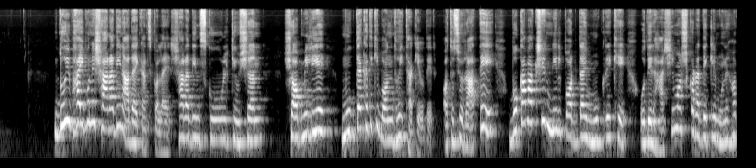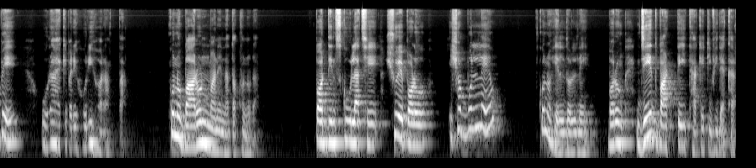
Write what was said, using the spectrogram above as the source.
দুই ভাই বোনে সারাদিন আদায় কাজ কলায় সারাদিন স্কুল, টিউশন, সব মিলিয়ে মুখ দেখা দেখি বন্ধই থাকে ওদের। অথচ রাতে বোকা বাক্সের নীল পর্দায় মুখ রেখে ওদের হাসি মস্করা দেখলে মনে হবে ওরা একেবারে হরিহর আত্মা। কোনো বারণ মানে না তখন ওরা। পরদিন স্কুল আছে, শুয়ে পড়ো। এসব বললেও কোনো হেলদোল নেই, বরং জেদ বাড়তেই থাকে টিভি দেখার।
